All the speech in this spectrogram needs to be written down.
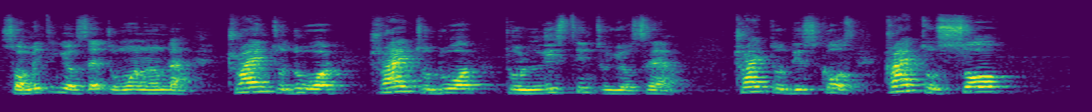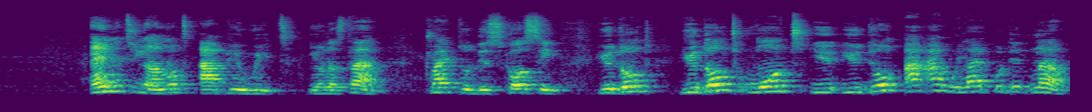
Submitting yourself to one another, trying to do what? Try to do what? To listen to yourself. Try to discuss. Try to solve anything you are not happy with. You understand? Try to discuss it. You don't you don't want you you don't how, will I put it now?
